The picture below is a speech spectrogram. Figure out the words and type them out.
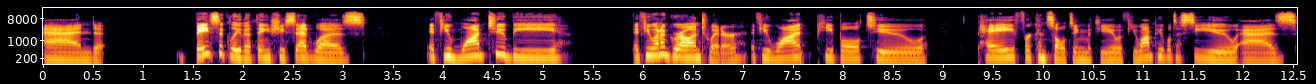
and basically, the thing she said was if you want to be, if you want to grow on Twitter, if you want people to pay for consulting with you, if you want people to see you as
